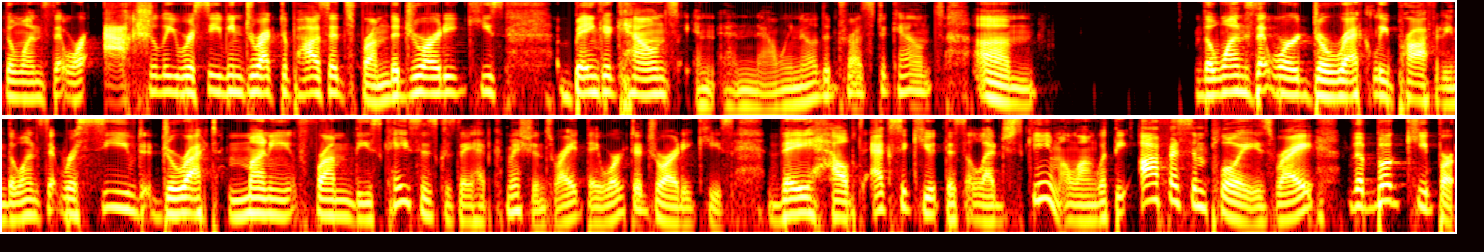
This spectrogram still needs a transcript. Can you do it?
the ones that were actually receiving direct deposits from the Girardi Keese bank accounts, and, and now we know the trust accounts. Um, the ones that were directly profiting, the ones that received direct money from these cases because they had commissions, right? They worked at Girardi Keese. They helped execute this alleged scheme along with the office employees, right? The bookkeeper,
